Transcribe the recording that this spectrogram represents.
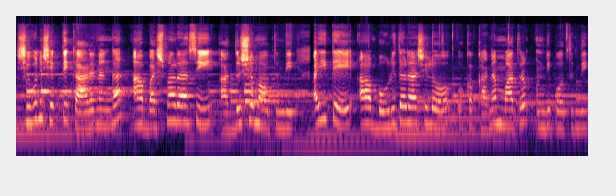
శివుని శక్తి కారణంగా ఆ భస్మ రాశి అదృశ్యమవుతుంది. అయితే ఆ బూడిద రాశిలో ఒక కణం మాత్రం ఉండిపోతుంది.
